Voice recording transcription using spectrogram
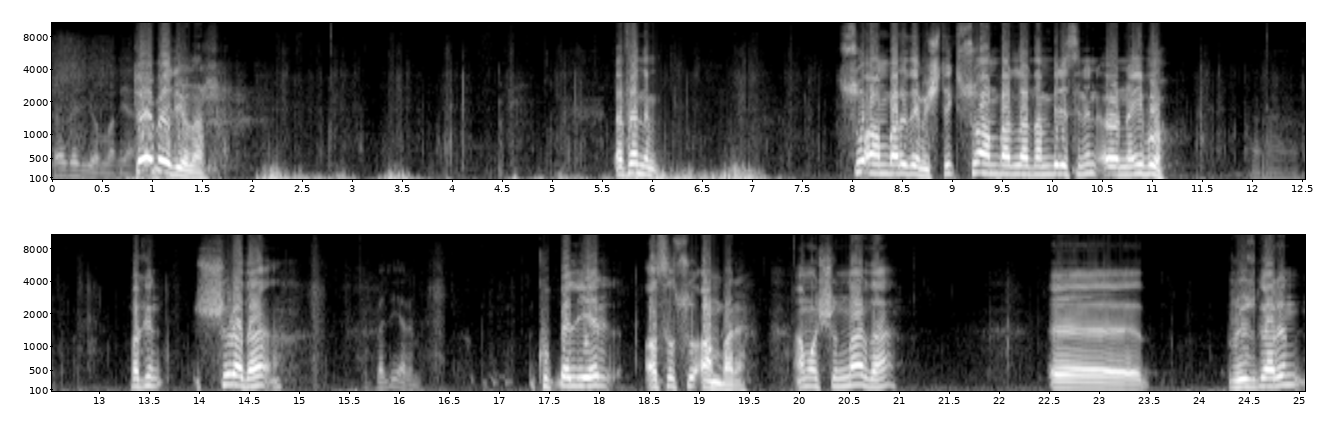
Tövbe diyorlar yani. Tövbe ediyorlar. Efendim su ambarı demiştik. Su ambarlardan birisinin örneği bu. Bakın şurada Belli yer mi? kubbeli yer asıl su ambarı. Ama şunlar da eee, rüzgarın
